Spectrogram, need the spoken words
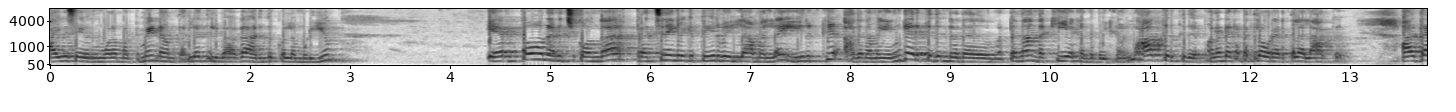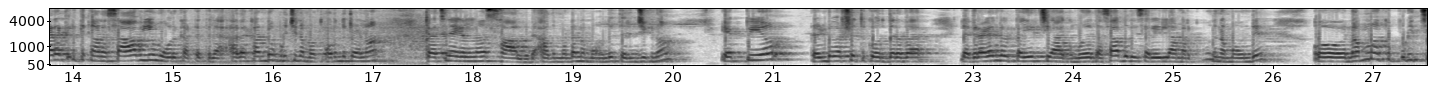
ஆய்வு செய்வதன் மூலம் மட்டுமே நாம் தெல்ல தெளிவாக அறிந்து கொள்ள முடியும். எப்போ நினச்சிக்கோங்க பிரச்சனைகளுக்கு தீர்வு இல்லாமல் இருக்குது அதை நம்ம எங்கே இருக்குதுன்றத மட்டும்தான் அந்த கீயை கண்டுபிடிக்கணும். லாக் இருக்குது. பன்னெண்டு கட்டத்தில் ஒரு இடத்துல லாக்கு அது திறக்கிறதுக்கான சாவியும் ஒரு கட்டத்தில். அதை கண்டுபிடிச்சி நம்ம திறந்துட்டோம்னா பிரச்சனைகள்லாம் சால்வ்டு அது மட்டும் நம்ம வந்து தெரிஞ்சுக்கணும். எப்பயும் ரெண்டு வருஷத்துக்கு ஒரு தடவை இல்லை கிரகங்கள் பயிற்சி ஆகும்போது தசாபதி சரியில்லாமல் இருக்கும்போது நம்ம வந்து ஓ, நமக்கு பிடிச்ச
